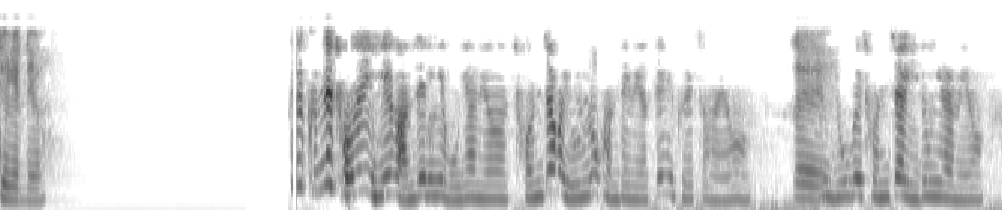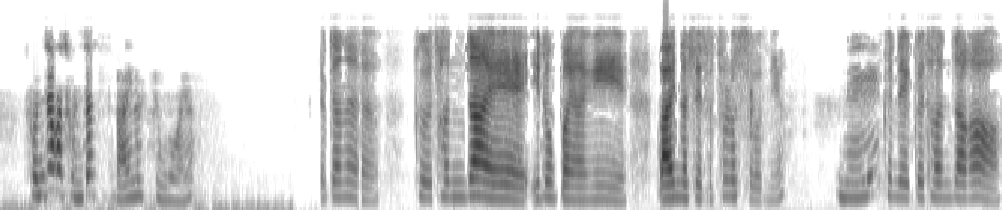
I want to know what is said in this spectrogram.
되겠네요. 근데, 근데 저는 이해가 안 되는 게 뭐냐면, 전자가 여기로 간다며, 쌤이 그랬잖아요. 네. 요게 전자 이동이라며요. 전자가 전자 마이너스 쪽으로 가요? 일단은, 그 전자의 이동 방향이 마이너스에서 플러스거든요. 네. 근데 그 전자가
